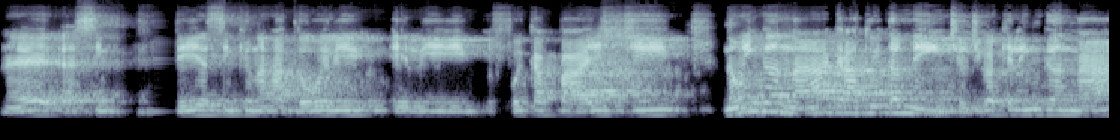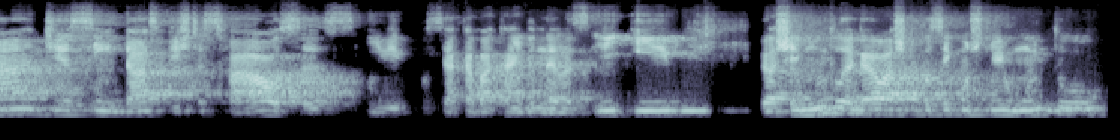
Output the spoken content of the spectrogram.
Né? Assim, ver, assim, que o narrador, ele, ele foi capaz de não enganar gratuitamente, eu digo aquele enganar de, assim, dar as pistas falsas e você acabar caindo nelas. E, e eu achei muito legal, acho que você construiu muito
